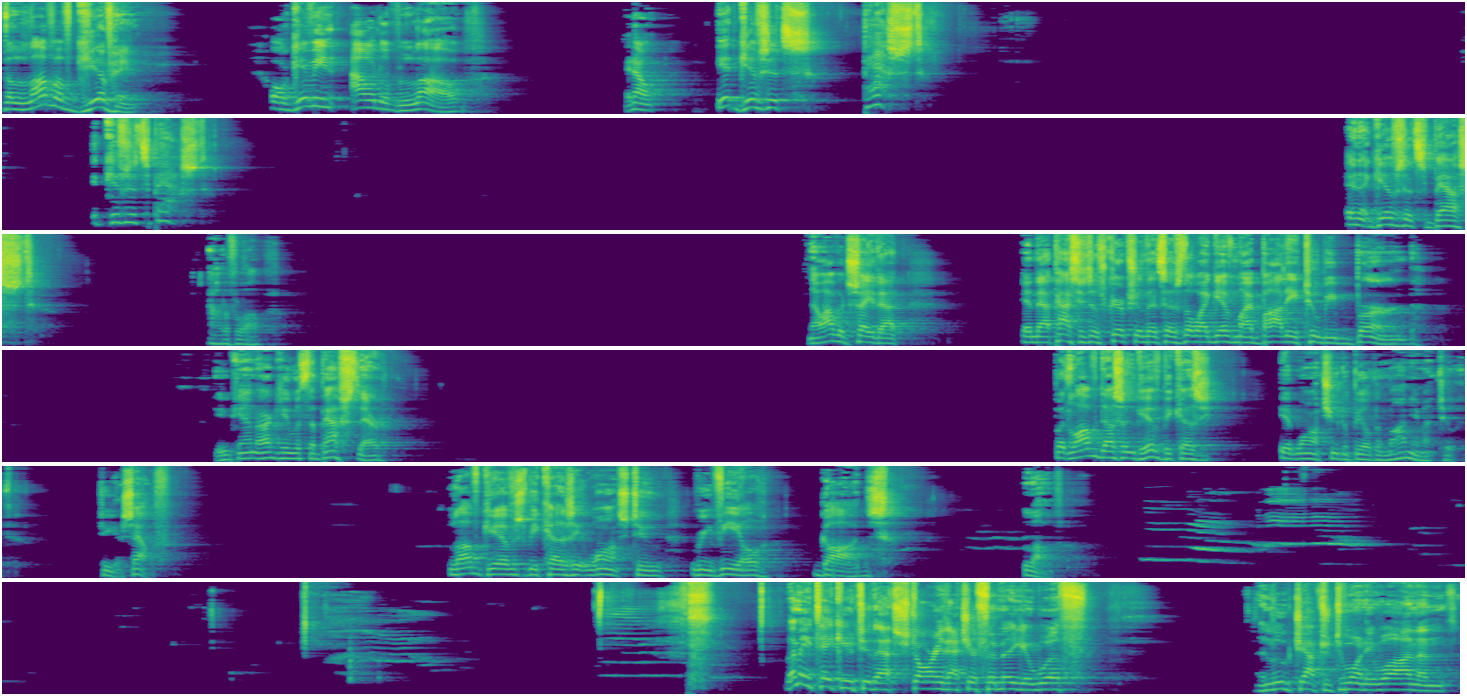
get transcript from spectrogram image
the love of giving or giving out of love, you know, it gives its best. It gives its best. And it gives its best out of love. Now, I would say that in that passage of scripture that says, though I give my body to be burned, you can't argue with the best there. But love doesn't give because it wants you to build a monument to it, to yourself. Love gives because it wants to reveal God's love. Let me take you to that story that you're familiar with in Luke chapter 21, and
